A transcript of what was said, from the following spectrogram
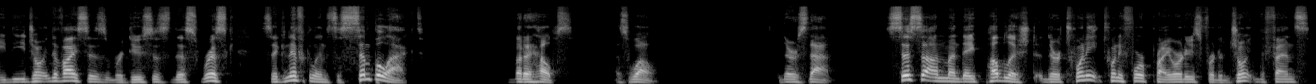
AD joint devices reduces this risk significantly. It's a simple act, but it helps as well. There's that. CISA on Monday published their 2024 priorities for the Joint Defense,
